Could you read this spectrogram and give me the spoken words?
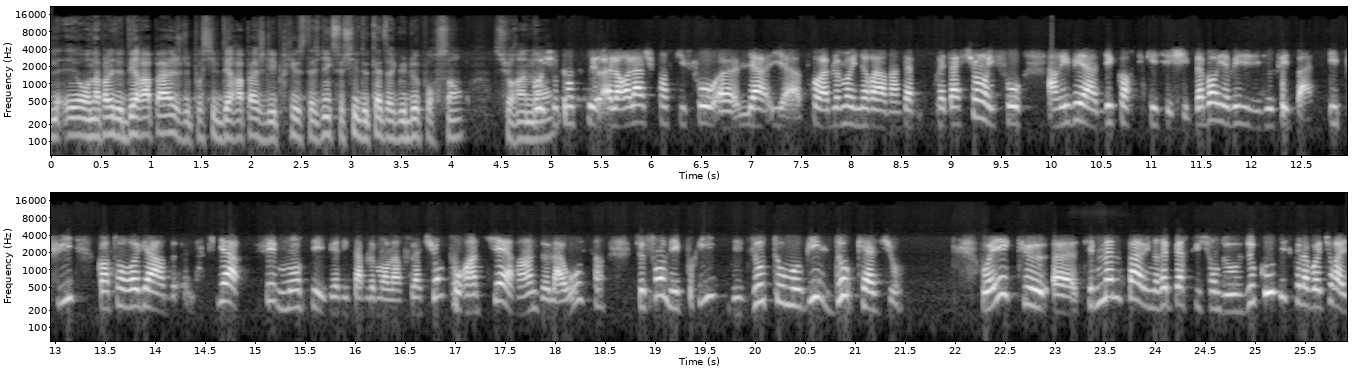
On a parlé de dérapage, de possible dérapage des prix aux États-Unis avec ce chiffre de 4,2% sur un an. Oui, je pense que, alors là, je pense qu'il faut, euh, il, y a, il, y a, probablement une erreur d'interprétation. Il faut arriver à décortiquer ces chiffres. D'abord, il y avait les effets de base. Et puis, quand on regarde ce qu'il y a fait monter véritablement l'inflation pour un tiers hein, de la hausse, hein, ce sont les prix des automobiles d'occasion. Vous voyez que euh, c'est même pas une répercussion de hausse de coût puisque la voiture a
